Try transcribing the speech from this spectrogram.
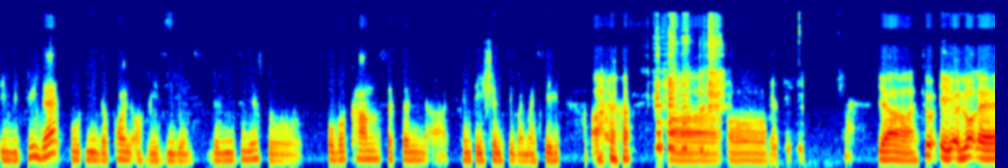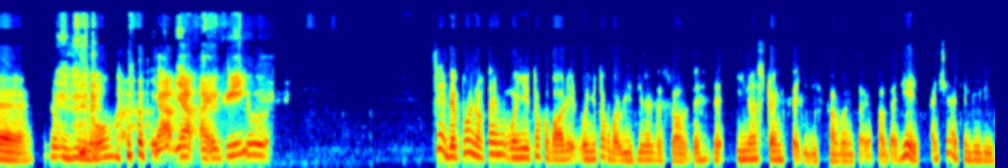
in between that would be the point of resilience the resilience to overcome certain uh, temptations if i might say. Uh, or yeah so eh, a lot leh not easy you know. Yeah yeah i agree. So, so at point of time when you talk about it when you talk about resilience as well there's that inner strength that you discover inside yourself that hey actually i can do this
